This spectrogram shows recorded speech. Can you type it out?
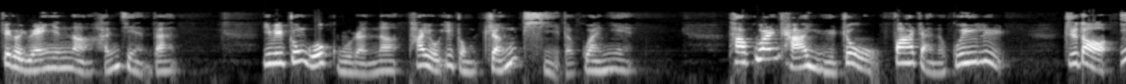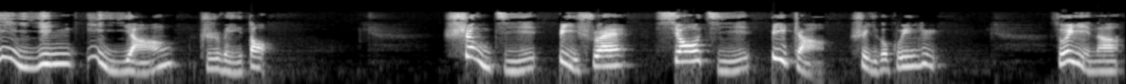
这个原因呢很简单，因为中国古人呢，他有一种整体的观念。他观察宇宙发展的规律，知道一阴一阳之为道，盛极必衰，消极必长，是一个规律。所以呢，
